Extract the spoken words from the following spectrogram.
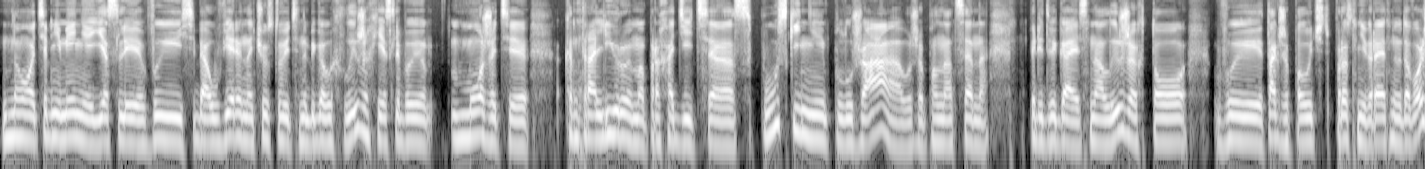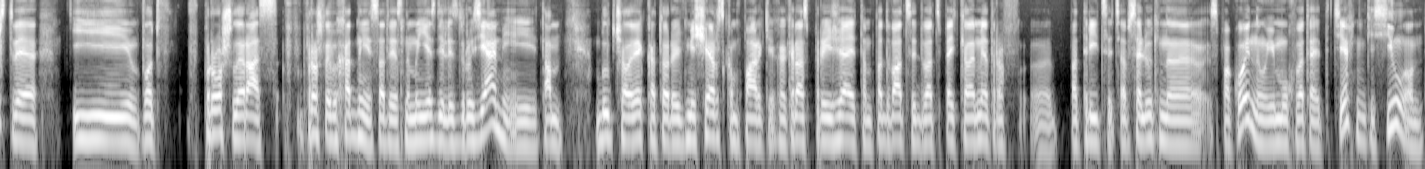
Но, тем не менее, если вы себя уверенно чувствуете на беговых лыжах, если вы можете контролируемо проходить э, спуски, не по лужа, а уже полноценно передвигаясь на лыжах, то вы также получите просто невероятное удовольствие. И вот в прошлый раз, в прошлые выходные, соответственно, мы ездили с друзьями, и там был человек, который в Мещерском парке как раз проезжает там по 20-25 километров, э, по 30, абсолютно спокойно, ему хватает техники, сил, он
